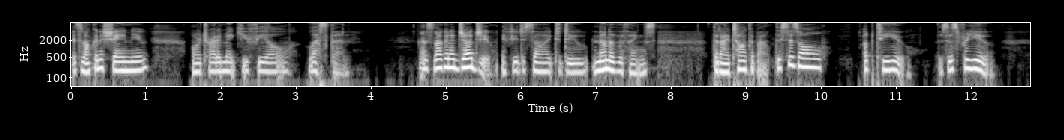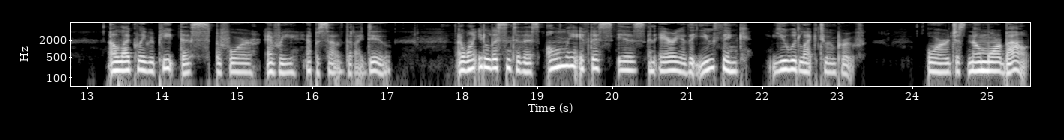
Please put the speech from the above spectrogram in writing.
It's not going to shame you or try to make you feel less than. And it's not going to judge you if you decide to do none of the things that I talk about. This is all up to you. This is for you. I'll likely repeat this before every episode that I do. I want you to listen to this only if this is an area that you think you would like to improve or just know more about.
